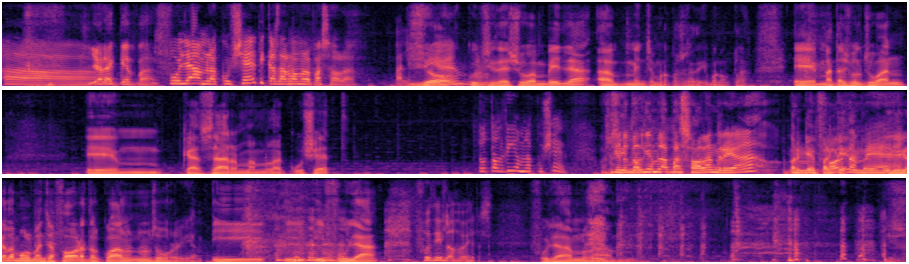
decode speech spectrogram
uh, I ara què fas? follar amb la Cuixet i casar-me amb la Passola. Vale. Jo Sí, eh? coincideixo amb ella, eh, menys amb una cosa, és a dir, bueno, clar. Eh, matar Joel Joan, eh, casar-me amb la Cuixet, Tot el dia amb la Cuixet. Hòstia, tot el dia amb la passola, Andrea, perquè, mm, fort perquè també, li eh? agrada molt menjar fora, tal qual, no ens avorriríem. I, i, i follar, Foodie lovers. follar amb la... Res.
